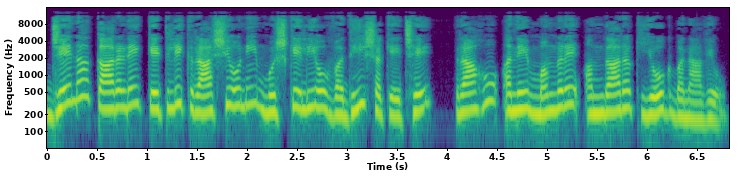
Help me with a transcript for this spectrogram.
જેના કારણે કેટલીક રાશિઓની મુશ્કેલીઓ વધી શકે છે, રાહુ અને મંગળે અંગારક યોગ બનાવ્યો.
